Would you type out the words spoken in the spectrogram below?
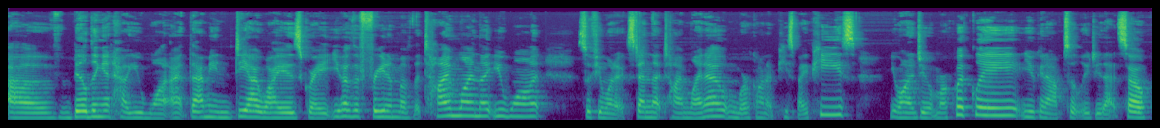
of building it how you want. I mean, DIY is great. You have the freedom of the timeline that you want. So if you want to extend that timeline out and work on it piece by piece, you want to do it more quickly, you can absolutely do that. So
